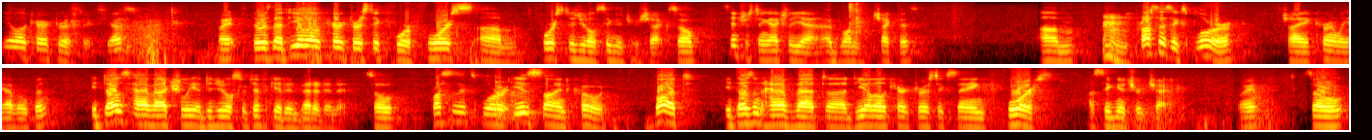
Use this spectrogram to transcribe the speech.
DLL characteristics, yes? Right, there was that DLL characteristic for force, um, force digital signature check. So it's interesting, actually, yeah, I'd want to check this. Um, Process Explorer, which I currently have open, it does have actually a digital certificate embedded in it. So Process Explorer is signed code, but it doesn't have that uh, DLL characteristic saying force a signature check, right? So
